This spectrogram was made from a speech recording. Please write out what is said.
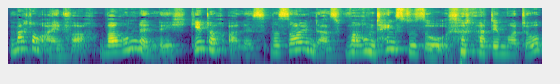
mach doch einfach. Warum denn nicht? Geht doch alles. Was soll denn das? Warum denkst du so? Nach dem Motto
